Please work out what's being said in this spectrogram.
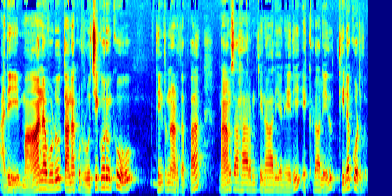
అది మానవుడు తనకు రుచి కొరకు తింటున్నాడు తప్ప మాంసాహారం తినాలి అనేది ఎక్కడా లేదు తినకూడదు.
